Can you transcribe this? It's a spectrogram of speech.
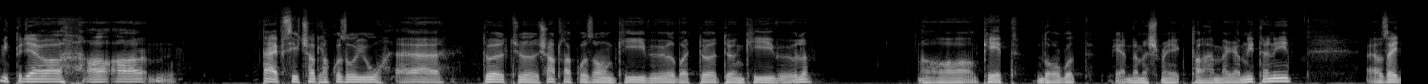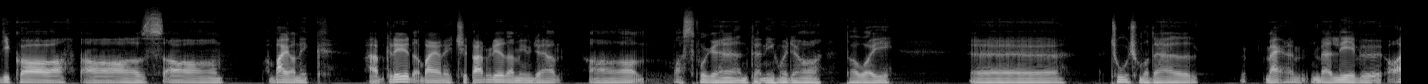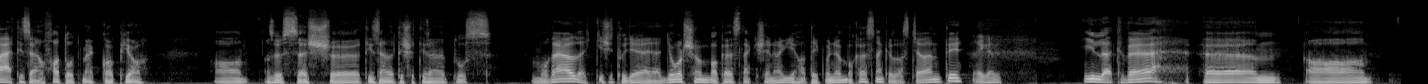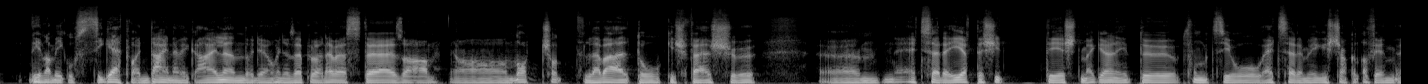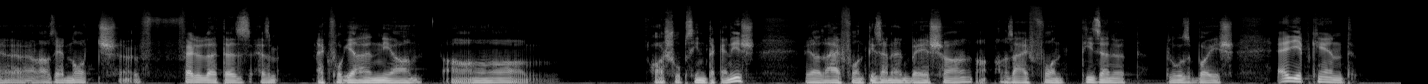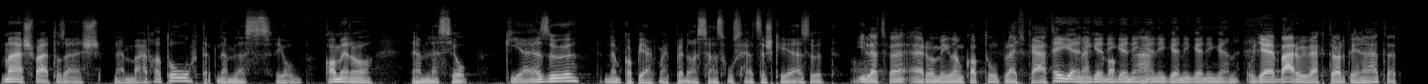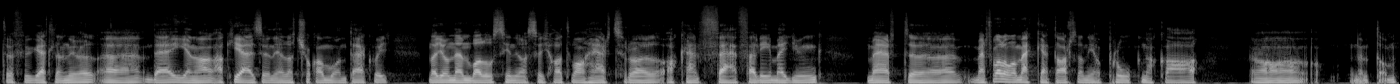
Itt ugye a, a, a Type-C csatlakozójú töltő csatlakozón kívül, vagy töltőn kívül a két dolgot érdemes még talán megemlíteni. Az egyik a, az a, a Bionic upgrade, a Bionic chip upgrade, ami ugye a, azt fogja jelenteni, hogy a tavalyi ö, csúcsmodellben lévő A16-ot megkapja a, az összes 15 és a 15 plusz modell, egy kicsit ugye gyorsabbak lesznek és energiahatékonyabbak lesznek, ez azt jelenti. Igen. Illetve a dinamikus sziget, vagy Dynamic Island, ugye, ahogy az Apple nevezte, ez a, a notchot leváltó kis felső um, egyszerre értesítést megjelenítő funkció, egyszerre mégiscsak azért, azért notch felület, ez, ez meg fog jelenni a, a alsóbb szinteken is, az iPhone 15-be és a, az iPhone 15 pluszba is. Egyébként Más változás nem várható, tehát nem lesz jobb kamera, nem lesz jobb kijelző, nem kapják meg például a 120 Hz-es kijelzőt. Illetve erről még nem kaptunk plegykát. Igen, igen, igen, igen, igen, igen, igen. Ugye bármi megtörténhet ettől függetlenül, de igen, a, a kijelzőnél ott sokan mondták, hogy nagyon nem valószínű az, hogy 60 Hz-ről akár felfelé megyünk, mert, mert valahol meg kell tartani a próknak a, a nem tudom,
